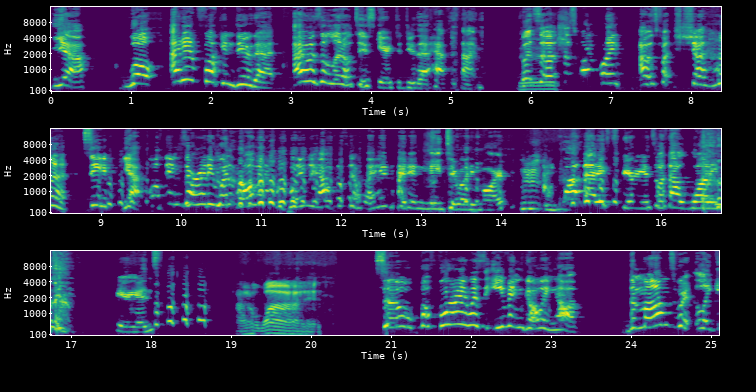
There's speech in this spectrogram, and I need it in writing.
yeah. Well, I didn't fucking do that. I was a little too scared to do that half the time. But so at this one point, I was fu- shut. See, yeah, well, things already went wrong in a completely opposite way. and I didn't need to anymore. I got that experience without wanting to experience. I don't want it. So before I was even going up, the moms were like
